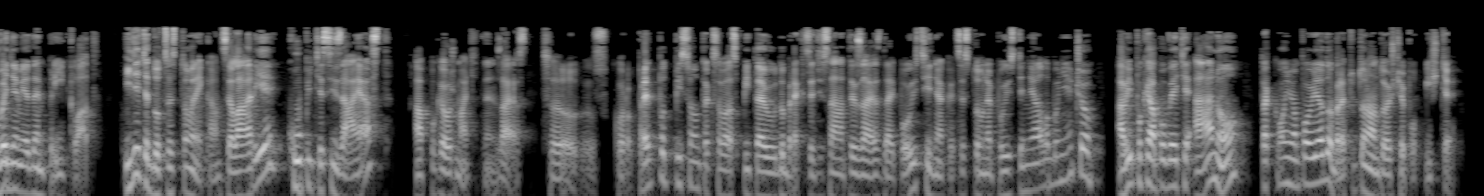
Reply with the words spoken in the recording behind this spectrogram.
Uvediem jeden príklad. Idete do cestovnej kancelárie, kúpite si zájazd a pokiaľ už máte ten zájazd skoro pred podpisom, tak sa vás pýtajú, dobre, chcete sa na ten zájazd aj poistiť, nejaké cestovné poistenie alebo niečo? A vy pokiaľ poviete áno, tak oni vám povedia, dobre, tuto nám to ešte podpíšte.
